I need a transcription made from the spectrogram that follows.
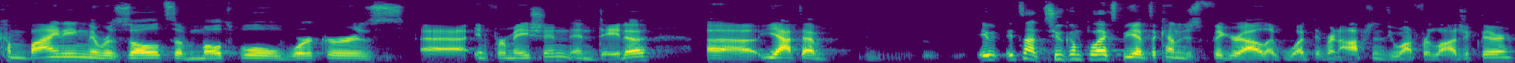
combining the results of multiple workers' uh, information and data, uh, you have to have it, it's not too complex, but you have to kind of just figure out like what different options you want for logic there.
